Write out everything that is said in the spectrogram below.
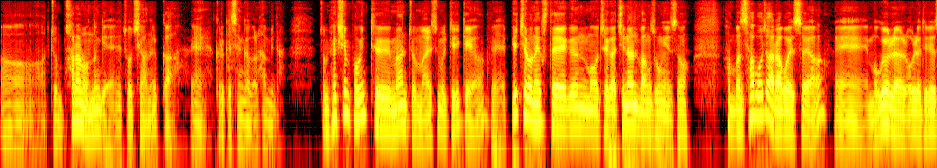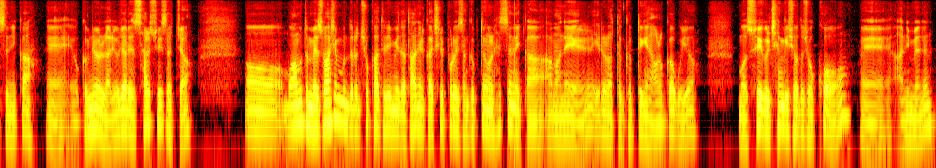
어 좀 팔아 놓는 게 좋지 않을까. 예. 그렇게 생각을 합니다. 좀 핵심 포인트만 좀 말씀을 드릴게요. 예, 피치로 넥스텍은 뭐 제가 지난 방송에서 한번 사보자라고 했어요. 예, 목요일 날 올려드렸으니까 예, 요 금요일 날요 자리에서 살 수 있었죠. 어, 뭐 아무튼 매수하신 분들은 축하드립니다. 단일가 7% 이상 급등을 했으니까 아마 내일 이런 어떤 급등이 나올 거고요. 뭐 수익을 챙기셔도 좋고, 예, 아니면은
